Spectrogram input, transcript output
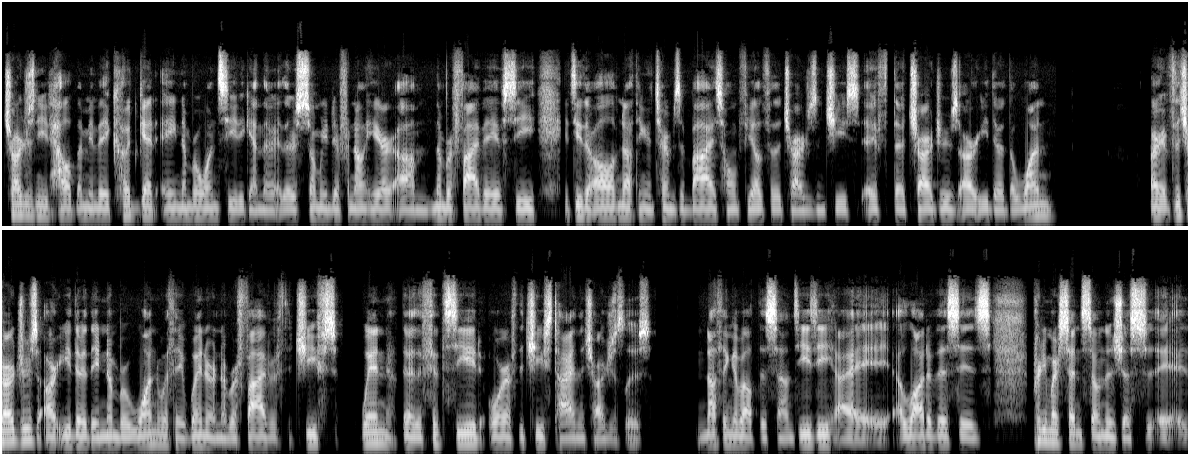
Chargers need help. I mean, they could get a number one seed again. There, there's so many different out here. Um, number five AFC. It's either all of nothing in terms of buys, home field for the Chargers and Chiefs. If the Chargers are either the one, or if the Chargers are either the number one with a win or number five if the Chiefs win, they're the fifth seed, or if the Chiefs tie and the Chargers lose. Nothing about this sounds easy. I, a lot of this is pretty much set in stone. There's just, eh,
